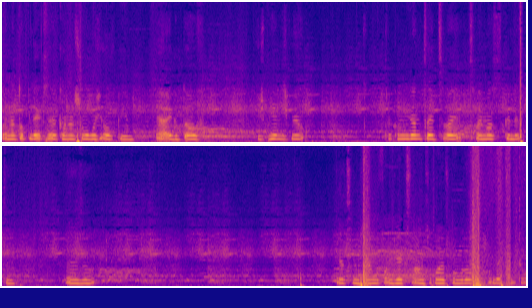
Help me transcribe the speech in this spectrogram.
Bei einer Doppelhexe kann er schon ruhig aufgeben. Ja, er gibt auf. Ich spiele nicht mehr. Da kommen die ganze Zeit zwei, zweimal Skelette. Also. Jetzt bin ich angefangen, die Hexen anzugreifen, oder schon weggetan.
